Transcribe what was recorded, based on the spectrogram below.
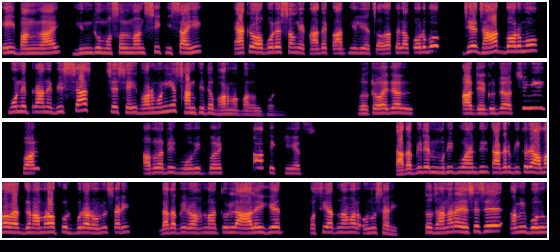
এই বাংলায় হিন্দু, মুসলমান, শিখ, ইসাহি একে অপরের সঙ্গে কাঁধে কাঁধ মিলিয়ে চলাফেরা করব। যে যার ধর্ম, মনে প্রাণে বিশ্বাস, সে সেই ধর্ম নিয়ে শান্তিতে ধর্ম পালন করবে। বলতে হয় যান আর যেগুলো আছে, বল। আপনাদের মরিদ বলে আপনি কি আছে? দাদা পীরের মুরিদ মহাদিন তাদের ভিতরে? আমরাও একজন, আমরাও ফুটবুরার অনুসারী। দাদা পীর রহমাতুল্লাহ আলীঘের ওসিয়াত নামার অনুসারী। তো যারা এসেছে, আমি বলব,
